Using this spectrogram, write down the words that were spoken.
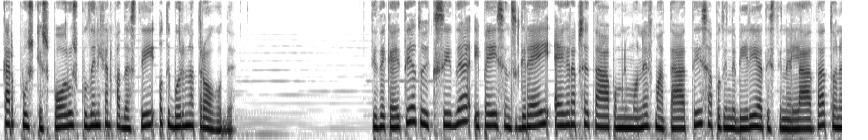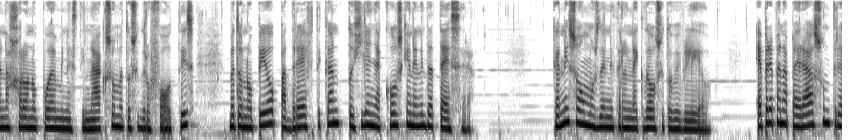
καρπούς και σπόρους που δεν είχαν φανταστεί ότι μπορεί να τρώγονται. Τη δεκαετία του 60 η Patience Gray έγραψε τα απομνημονεύματά της από την εμπειρία της στην Ελλάδα τον ένα χρόνο που έμεινε στην Άξο με τον σύντροφό της, με τον οποίο παντρεύτηκαν το 1994. Κανείς όμως δεν ήθελε να εκδώσει το βιβλίο. Έπρεπε να περάσουν 35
